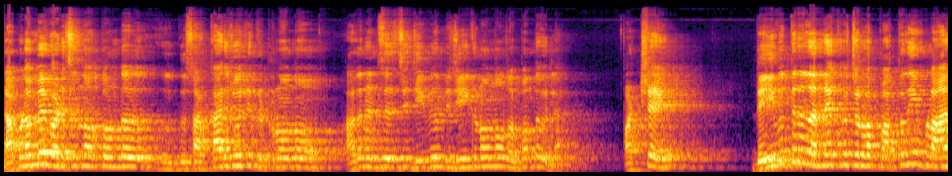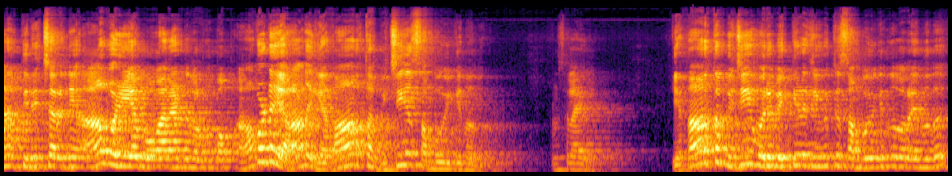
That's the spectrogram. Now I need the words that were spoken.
ഡബിൾ എം എ സർക്കാർ ജോലി കിട്ടണമെന്നോ അതിനനുസരിച്ച് ജീവിതം വിജയിക്കണമെന്നോ നിർബന്ധമില്ല. പക്ഷേ ദൈവത്തിന് തന്നെക്കുറിച്ചുള്ള പദ്ധതിയും പ്ലാനും തിരിച്ചറിഞ്ഞ് ആ വഴിയെ പോകാനായിട്ട് തുടങ്ങുമ്പോൾ അവിടെയാണ് യഥാർത്ഥ വിജയം സംഭവിക്കുന്നത്. മനസ്സിലായോ? യഥാർത്ഥ വിജയം ഒരു വ്യക്തിയുടെ ജീവിതത്തിൽ സംഭവിക്കുന്നത് പറയുന്നത്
